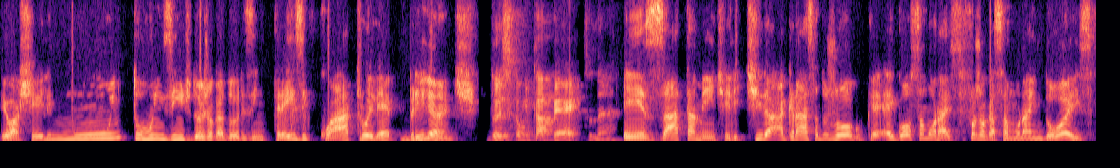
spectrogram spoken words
Eu achei ele muito ruinzinho de dois jogadores. Em três e quatro ele é brilhante. Dois fica muito aberto, né? Exatamente. Ele tira a graça do jogo. Que é igual Samurai. Se for jogar Samurai em dois,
